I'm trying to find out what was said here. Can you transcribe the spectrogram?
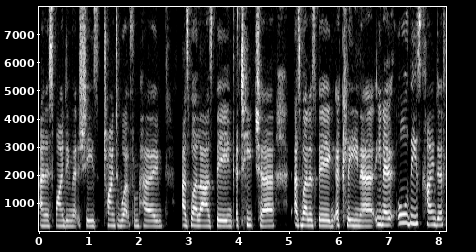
and is finding that she's trying to work from home as well as being a teacher, as well as being a cleaner. You know, all these kind of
